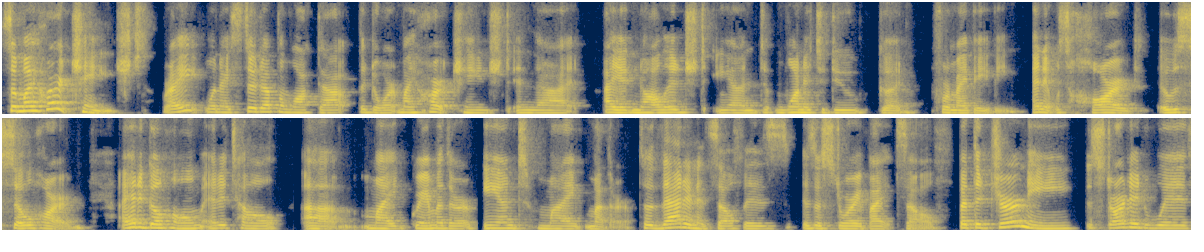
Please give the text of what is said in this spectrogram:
So my heart changed, right? When I stood up and walked out the door, my heart changed in that I acknowledged and wanted to do good for my baby. And it was hard. It was so hard. I had to go home and to tell um, my grandmother and my mother. So that in itself is is a story by itself. But the journey started with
